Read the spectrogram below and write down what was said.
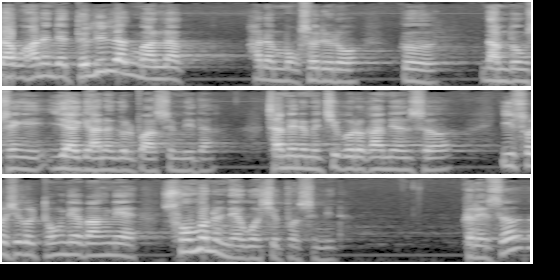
라고 하는데 들릴락 말락 하는 목소리로 그 남동생이 이야기하는 걸 봤습니다. 자매님은 집으로 가면서 이 소식을 동네방네 소문을 내고 싶었습니다. 그래서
